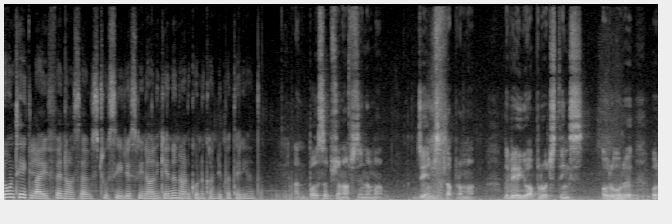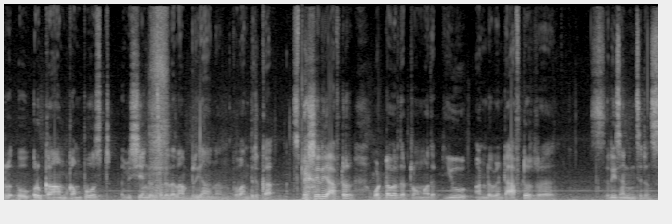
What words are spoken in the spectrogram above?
don't take life and ourselves too seriously நாளைக்கு என்ன நடக்கும்னு கண்டிப்பாக தெரியாது அண்ட் பர்செப்ஷன் ஆஃப் சினிமா ஜேம்ஸ்க்கு அப்புறமா the way you approach things ஒரு ஒரு ஒரு ஒரு காம் கம்போஸ்ட் விஷயங்கள் சில இதெல்லாம் பிரியானுக்கு வந்திருக்கா? Especially after whatever the trauma that you underwent after recent incidents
